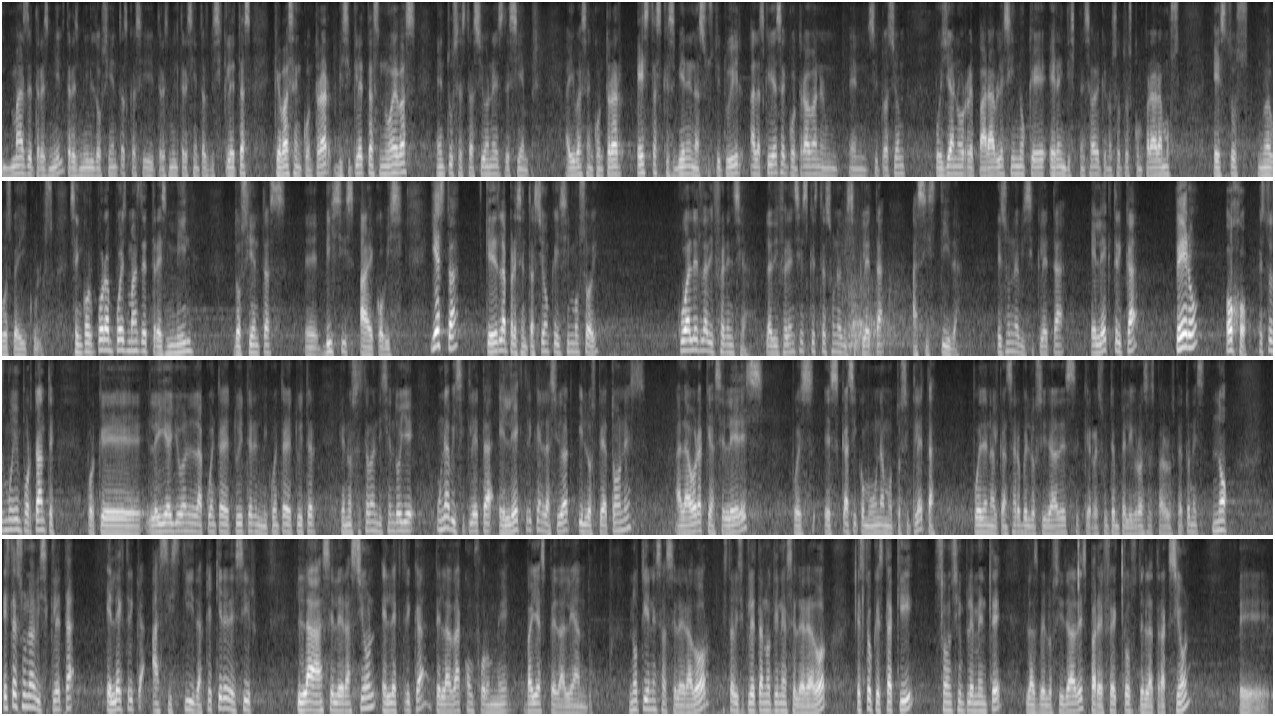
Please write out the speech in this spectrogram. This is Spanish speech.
más de 3.000, 3.200, casi 3.300 bicicletas que vas a encontrar, bicicletas nuevas en tus estaciones de siempre. Ahí vas a encontrar estas que vienen a sustituir a las que ya se encontraban en, en situación pues ya no reparable, sino que era indispensable que nosotros compráramos estos nuevos vehículos. Se incorporan pues más de 3.200 eh, bicis a Ecobici. Y esta, que es la presentación que hicimos hoy, ¿cuál es la diferencia? La diferencia es que esta es una bicicleta asistida, es una bicicleta eléctrica, pero, ojo, esto es muy importante, porque leía yo en la cuenta de Twitter, en mi cuenta de Twitter, que nos estaban diciendo, oye, una bicicleta eléctrica en la ciudad y los peatones a la hora que aceleres, pues es casi como una motocicleta. Pueden alcanzar velocidades que resulten peligrosas para los peatones. No, esta es una bicicleta eléctrica asistida. ¿Qué quiere decir? La aceleración eléctrica te la da conforme vayas pedaleando. No tienes acelerador, esta bicicleta no tiene acelerador. Esto que está aquí son simplemente las velocidades para efectos de la tracción. Eh,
